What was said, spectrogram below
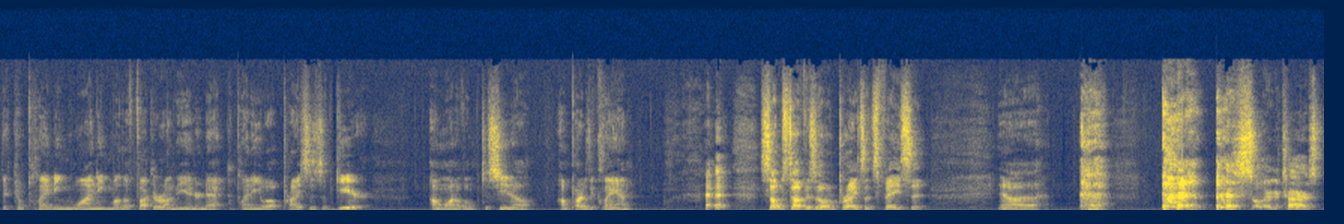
the complaining, whining motherfucker on the internet complaining about prices of gear. I'm one of them. Just so you know, I'm part of the clan. Some stuff is overpriced. Let's face it. Uh, solar guitars.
